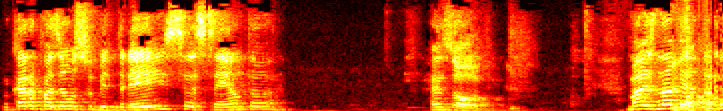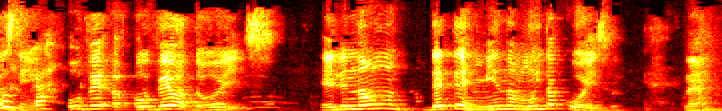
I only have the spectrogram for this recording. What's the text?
O cara fazer um sub 3, 60, resolve. Mas, na verdade, assim, o, v, o VO2, ele não determina muita coisa, né?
